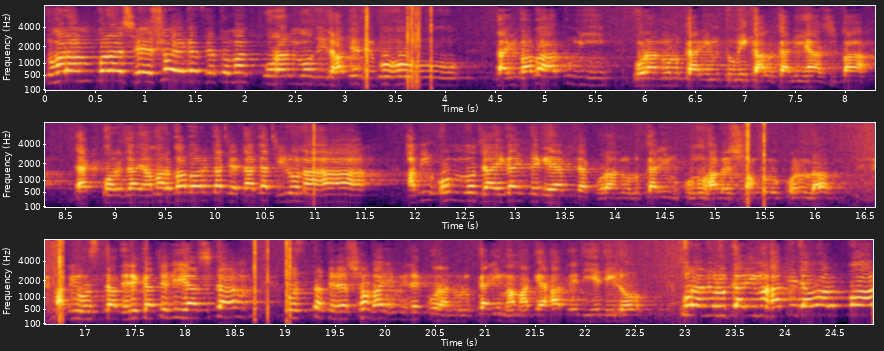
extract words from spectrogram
তোমার আমপাড়া শেষ হয়ে গেছে, তোমার কোরআন মজিদ হাতে দেব। তাই বাবা, তুমি কোরআনুল কারিম তুমি কালকা নিয়ে আসবা। এক পর্যায়ে আমার বাবার কাছে টাকা ছিল না। আমি অন্য জায়গায় থেকে একটা কোরআনুল কারিম কোনো হালে সংগ্রহ করলাম। আমি ওস্তাদের কাছে নিয়ে আসলাম। ওস্তাদের সবাই মিলে কোরআনুল কারিম আমাকে হাতে দিয়ে দিল। কোরআনুল কারিম হাতে যাওয়ার পর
